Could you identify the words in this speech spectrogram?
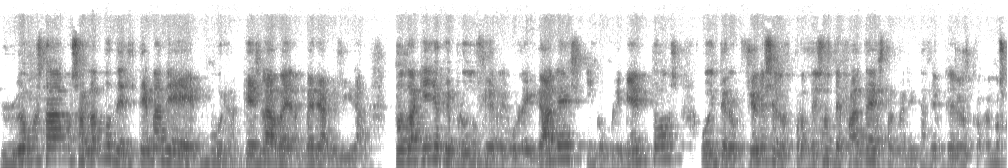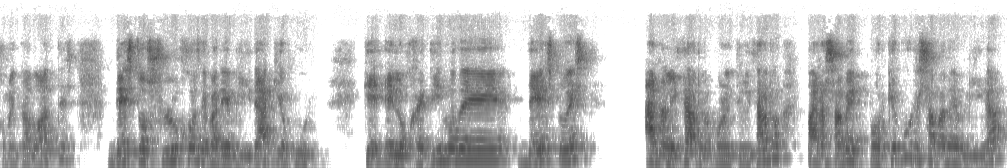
Luego estábamos hablando del tema de Mura, que es la variabilidad. Todo aquello que produce irregularidades, incumplimientos o interrupciones en los procesos de falta de estandarización, que hemos comentado antes, de estos flujos de variabilidad que ocurren. Que el objetivo de, esto es analizarlo, monitorizarlo para saber por qué ocurre esa variabilidad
